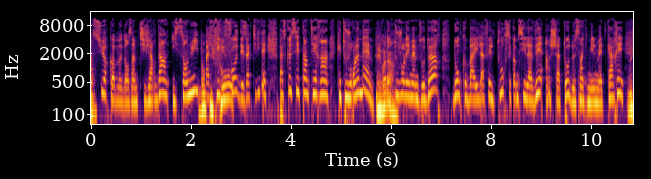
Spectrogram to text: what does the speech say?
bien sûr. comme dans un petit jardin, il s'ennuie parce il qu'il faut- faut des activités, parce que c'est un terrain qui est toujours le même. Voilà. Donc toujours les mêmes odeurs. Donc, bah, il a fait le tour. C'est comme s'il avait un château de 5000 mètres carrés. Oui.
